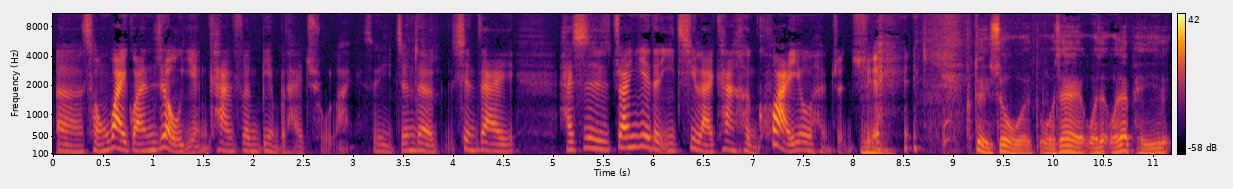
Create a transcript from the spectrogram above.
呃从外观肉眼看分辨不太出来，所以真的现在。还是专业的仪器来看，很快又很准确。对，所以我，我在我在我在陪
